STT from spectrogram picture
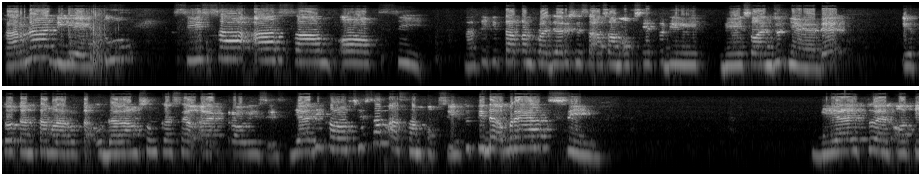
Karena dia itu sisa asam oksi. Nanti kita akan pelajari sisa asam oksi itu di, di selanjutnya ya, Dek. Itu tentang larutan, udah langsung ke sel elektrolisis. Jadi kalau sisa asam oksi itu tidak bereaksi. Dia itu NO3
